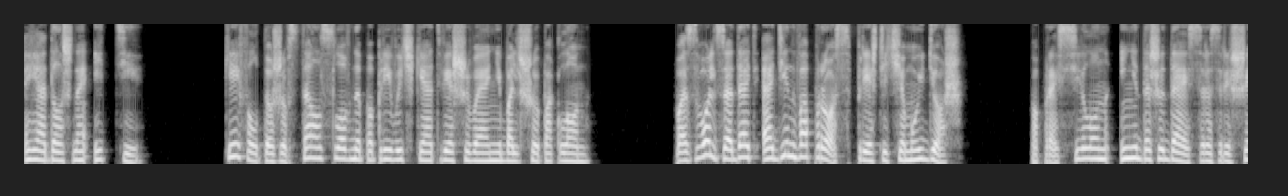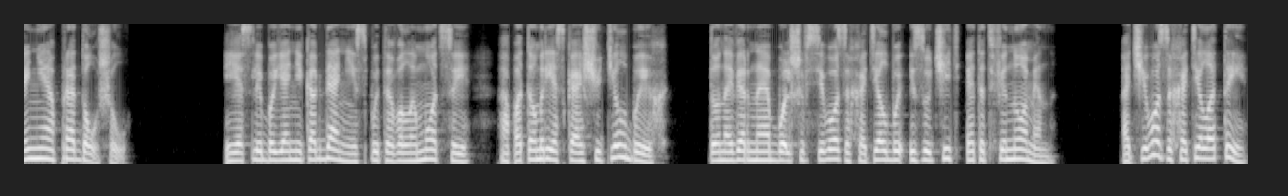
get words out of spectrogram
Я должна идти. Кейфл тоже встал, словно по привычке отвешивая небольшой поклон. «Позволь задать один вопрос, прежде чем уйдешь», — попросил он и, не дожидаясь разрешения, продолжил. «Если бы я никогда не испытывал эмоций, а потом резко ощутил бы их, то, наверное, больше всего захотел бы изучить этот феномен. А чего захотела ты?»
